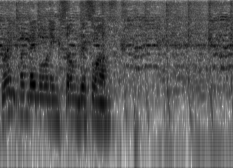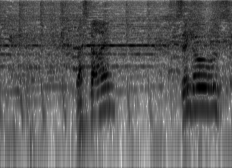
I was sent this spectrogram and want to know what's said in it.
Great Monday morning song, this one. Last time. Singles.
